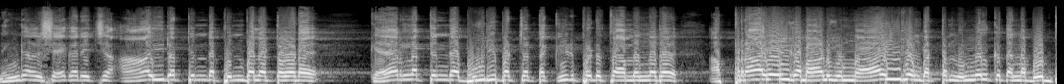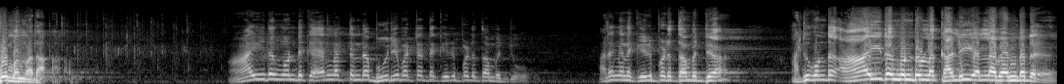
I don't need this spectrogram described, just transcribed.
നിങ്ങൾ ശേഖരിച്ച ആയിരത്തിന്റെ പിൻബലത്തോടെ കേരളത്തിന്റെ ഭൂരിപക്ഷത്തെ കീഴ്പ്പെടുത്താമെന്നത് അപ്രായോഗികമാണ് എന്ന് ആയിരം വട്ടം നിങ്ങൾക്ക് തന്നെ ബോധ്യം വന്നതാ. ആയിരം കൊണ്ട് കേരളത്തിന്റെ ഭൂരിപക്ഷത്തെ കീഴ്പ്പെടുത്താൻ പറ്റുമോ? അതെങ്ങനെ കീഴ്പ്പെടുത്താൻ പറ്റുക? അതുകൊണ്ട് ആയുധം കൊണ്ടുള്ള കളിയല്ല വേണ്ടത്.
